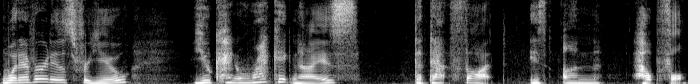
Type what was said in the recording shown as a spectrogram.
Whatever it is for you, you can recognize that that thought is unhelpful.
